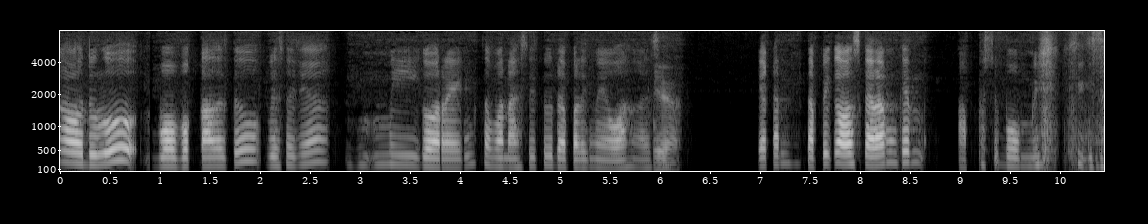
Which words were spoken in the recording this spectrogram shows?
kalau dulu bawa bekal itu biasanya mie goreng sama nasi itu udah paling mewah nggak sih? Iya. Ya kan? Tapi kalau sekarang mungkin apa sih mie gitu?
